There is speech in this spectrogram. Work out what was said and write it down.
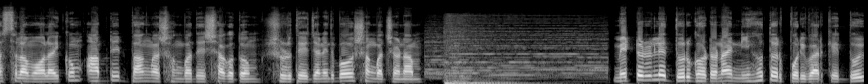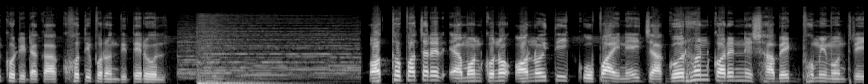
আসসালামু আলাইকুম, আপডেট বাংলা সংবাদে স্বাগতম। শুরুতে জানিয়ে দেব সংবাদ শিরোনাম। মেট্রো রেলের দুর্ঘটনায় নিহতর পরিবারকে দুই কোটি টাকা ক্ষতিপূরণ দিতে রুল। অর্থ পাচারের এমন কোনো অনৈতিক উপায় নেই যা গ্রহণ করেননি সাবেক ভূমিমন্ত্রী।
